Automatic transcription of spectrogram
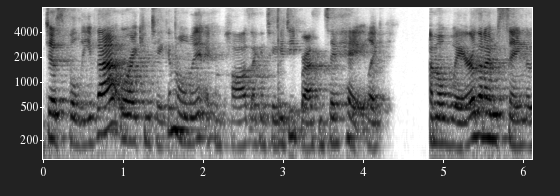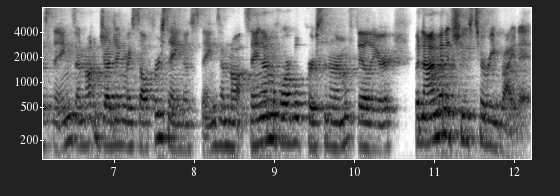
just believe that, or I can take a moment, I can pause, I can take a deep breath and say, hey, like, I'm aware that I'm saying those things. I'm not judging myself for saying those things. I'm not saying I'm a horrible person or I'm a failure, but now I'm going to choose to rewrite it.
